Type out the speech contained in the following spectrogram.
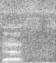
success.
